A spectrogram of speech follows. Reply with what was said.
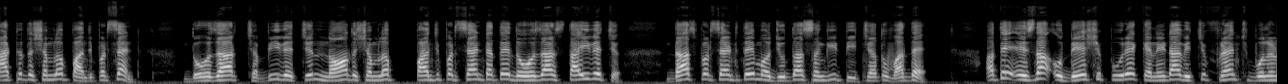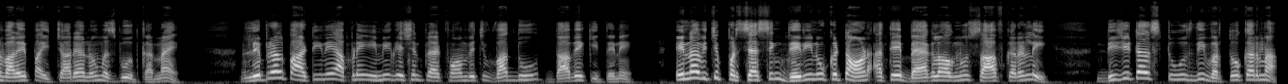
8.5% 2026 ਵਿੱਚ 9.5% ਅਤੇ 2027 ਵਿੱਚ 10% ਤੇ ਮੌਜੂਦਾ ਸੰਘੀ ਟੀਚਿਆਂ ਤੋਂ ਵੱਧ ਹੈ ਅਤੇ ਇਸ ਦਾ ਉਦੇਸ਼ ਪੂਰੇ ਕੈਨੇਡਾ ਵਿੱਚ ਫ੍ਰੈਂਚ ਬੋਲਣ ਵਾਲੇ ਭਾਈਚਾਰਿਆਂ ਨੂੰ ਮਜ਼ਬੂਤ ਕਰਨਾ ਹੈ। ਲਿਬਰਲ ਪਾਰਟੀ ਨੇ ਆਪਣੇ ਇਮੀਗ੍ਰੇਸ਼ਨ ਪਲੇਟਫਾਰਮ ਵਿੱਚ ਵਾਧੂ ਦਾਅਵੇ ਕੀਤੇ ਨੇ। ਇਹਨਾਂ ਵਿੱਚ ਪ੍ਰੋਸੈਸਿੰਗ ਦੇਰੀ ਨੂੰ ਘਟਾਉਣ ਅਤੇ ਬੈਕਲੌਗ ਨੂੰ ਸਾਫ਼ ਕਰਨ ਲਈ ਡਿਜੀਟਲ ਟੂਲਸ ਦੀ ਵਰਤੋਂ ਕਰਨਾ,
